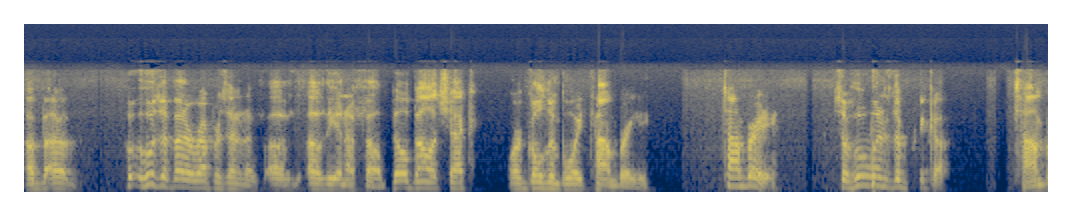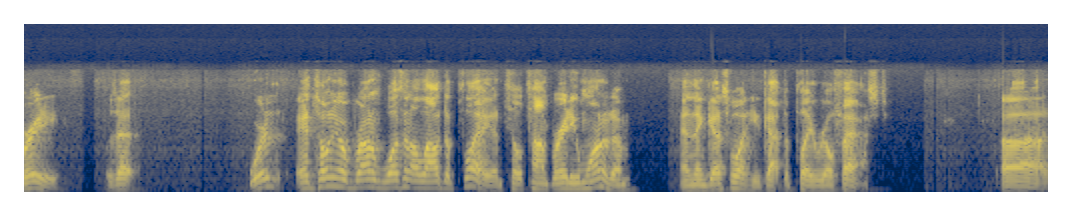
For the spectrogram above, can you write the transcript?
a, a who, who's a better representative of, of the NFL, Bill Belichick or Golden Boy Tom Brady? Tom Brady. So who wins the breakup? Tom Brady. Was that where did Antonio Brown wasn't allowed to play until Tom Brady wanted him, and then guess what? He got to play real fast. Uh,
